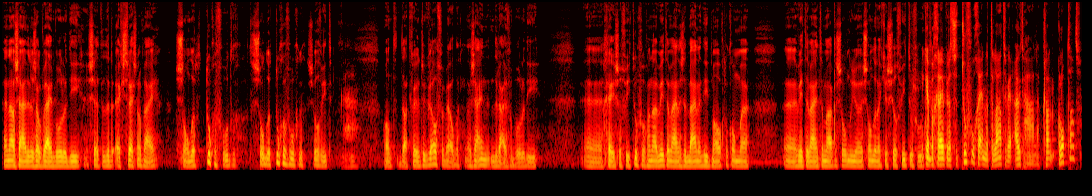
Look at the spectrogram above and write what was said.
En nou zijn er dus ook wijnboeren die zetten er expres nog bij zonder toegevoegde, zonder toegevoegde sulfiet. Aha. Want dat kun je natuurlijk wel vermelden. Er zijn druivenboeren die uh, geen sulfiet toevoegen. Nou, witte wijn is het bijna niet mogelijk om uh, uh, witte wijn te maken zonder, zonder dat je sulfiet toevoegt. Ik heb begrepen dat ze toevoegen en het er later weer uithalen. Klopt dat?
